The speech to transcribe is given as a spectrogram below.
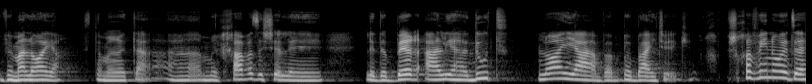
ומה לא היה. זאת אומרת, המרחב הזה של אה, לדבר על יהדות לא היה בבית שלי. פשוט חווינו את זה.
